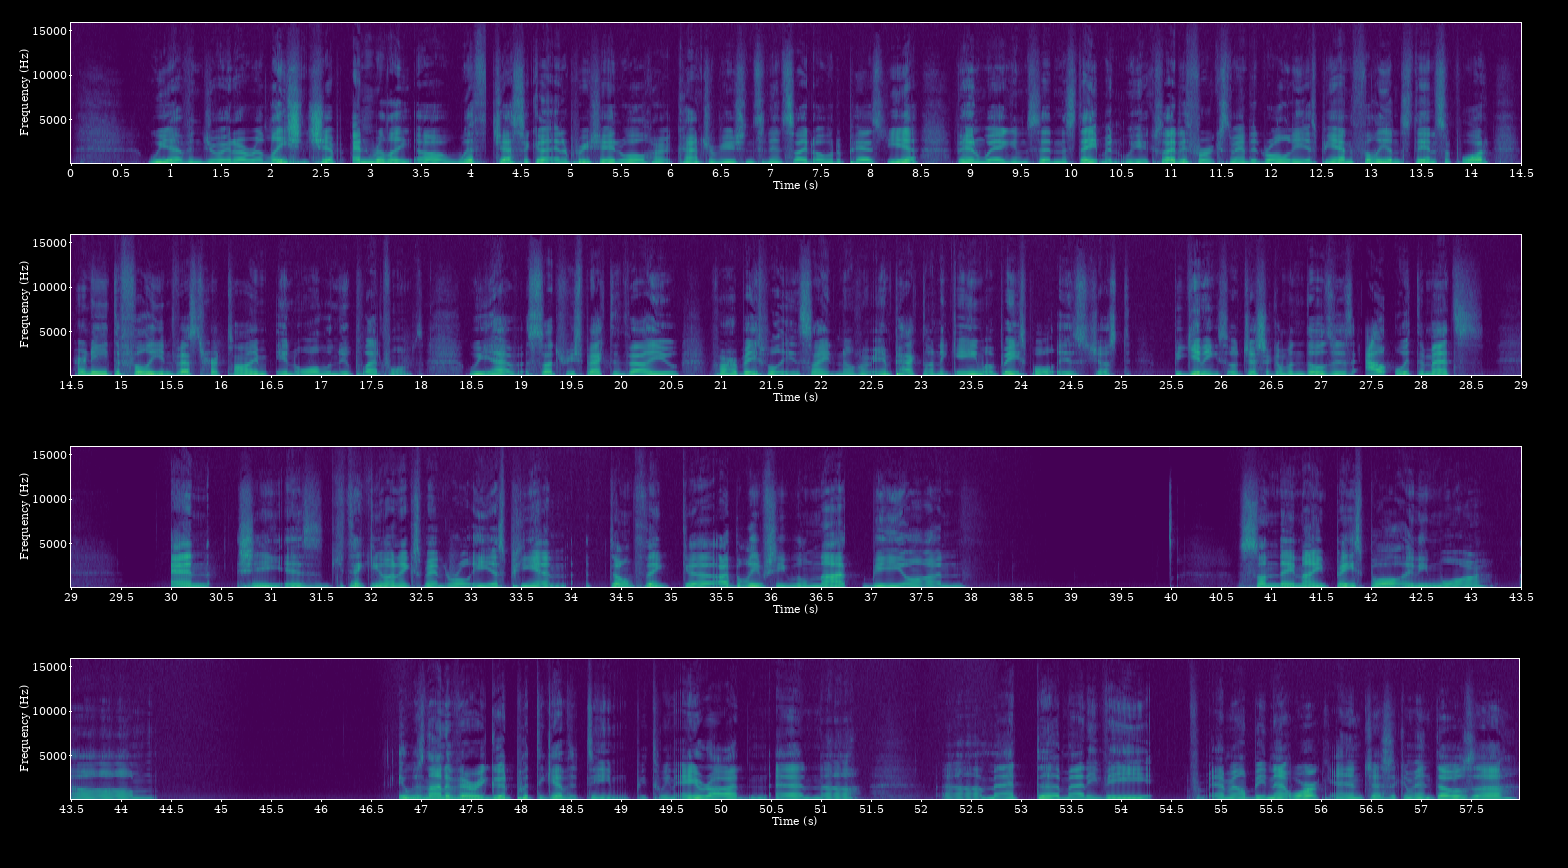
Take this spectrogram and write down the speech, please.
we have enjoyed our relationship and really uh, with Jessica and appreciated all her contributions and insight over the past year. Van Wagenen said in a statement, "We are excited for her expanded role at ESPN. Fully understand and support her need to fully invest her time in all the new platforms. We have such respect and value for her baseball insight. Know her impact on the game of baseball is just." Beginning. So Jessica Mendoza is out with the Mets. And she is taking on an expanded role ESPN. Don't think uh, I believe she will not be on Sunday night baseball anymore. Um, it was not a very good put together team between A Rod and, and uh, uh, Matt uh, Matty V from MLB Network and Jessica Mendoza.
